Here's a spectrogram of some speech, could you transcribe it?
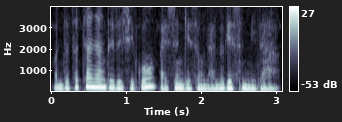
먼저 첫 찬양 들으시고 말씀 계속 나누겠습니다.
